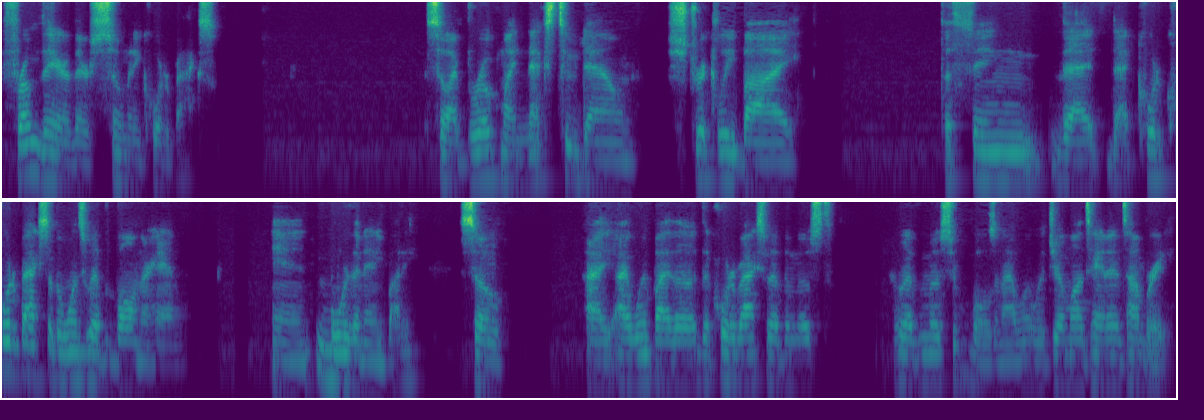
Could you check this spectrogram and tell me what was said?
From there, there's so many quarterbacks. So I broke my next two down strictly by the thing that that quarter, quarterbacks are the ones who have the ball in their hand and more than anybody. So I, I went by the the quarterbacks who have the most who have the most Super Bowls, and I went with Joe Montana and Tom Brady.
